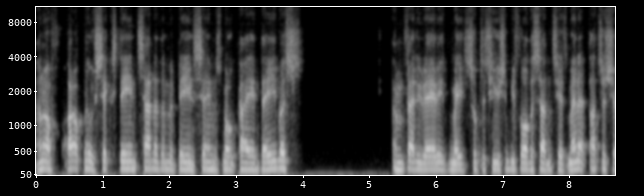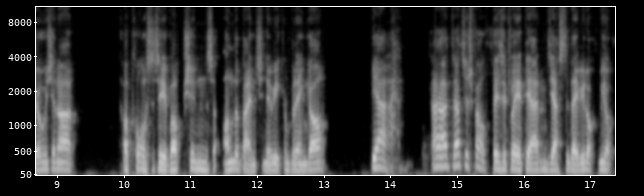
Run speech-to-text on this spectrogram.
And off, off those 16, 10 of them have been Simms, Maupay, and Davies. And very rarely made substitution before the 70th minute. That just shows you our, our paucity of options on the bench and who we can bring on. Yeah, I, I just felt physically at the end yesterday. We look, we look,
